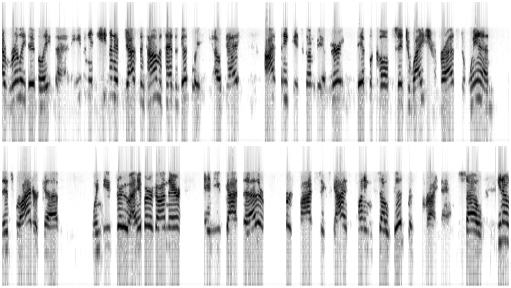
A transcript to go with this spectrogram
I really do believe that. Even if, even if Justin Thomas has a good week, okay, I think it's going to be a very difficult situation for us to win this Ryder Cup when you threw Aberg on there and you've got the other first five, six guys playing so good for them right now. So, you know,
